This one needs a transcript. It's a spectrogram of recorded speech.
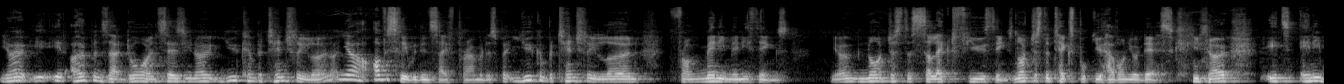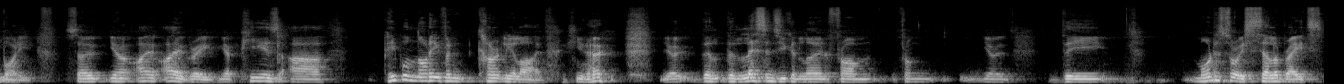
you know, it, it, opens that door and says, you know, you can potentially learn, you know, obviously within safe parameters, but you can potentially learn from many, many things. You know, not just a select few things, not just the textbook you have on your desk. You know, it's anybody. So, you know, I, I agree. You know, peers are people not even currently alive. You know, you know the the lessons you can learn from from you know the Montessori celebrates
